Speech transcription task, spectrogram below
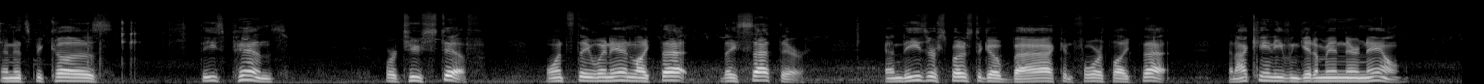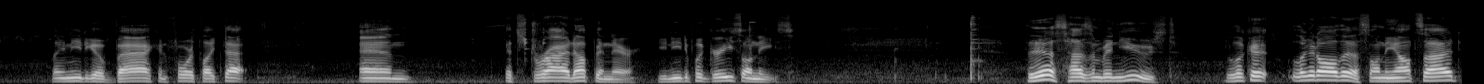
And it's because these pins were too stiff. Once they went in like that, they sat there. And these are supposed to go back and forth like that. And I can't even get them in there now. They need to go back and forth like that. And it's dried up in there. You need to put grease on these. This hasn't been used. Look at look at all this on the outside.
